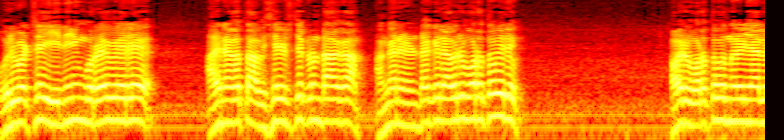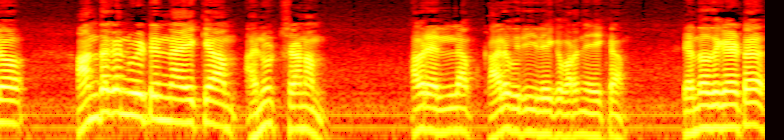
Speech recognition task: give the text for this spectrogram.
ഒരുപക്ഷെ ഇനിയും കുറേ പേര് അതിനകത്ത് അവശേഷിച്ചിട്ടുണ്ടാകാം. അങ്ങനെ ഉണ്ടെങ്കിൽ അവർ പുറത്തു വരും. അവർ പുറത്തു വന്നു കഴിഞ്ഞാലോ അന്തകൻ വീട്ടിന് അയക്കാം അനുക്ഷണം. അവരെല്ലാം കാലപുരിയിലേക്ക് പറഞ്ഞയക്കാം. എന്നത് കേട്ട്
